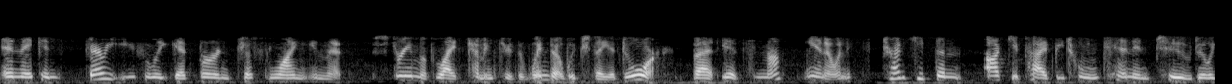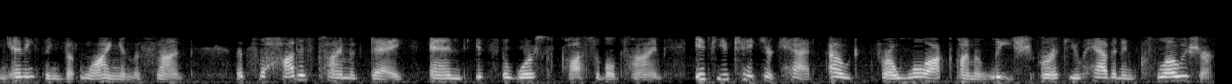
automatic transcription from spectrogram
and they can very easily get burned just lying in that stream of light coming through the window, which they adore. But it's not, you know, and try to keep them occupied between 10 and 2 doing anything but lying in the sun. That's the hottest time of day, and it's the worst possible time. If you take your cat out for a walk on a leash, or if you have an enclosure,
